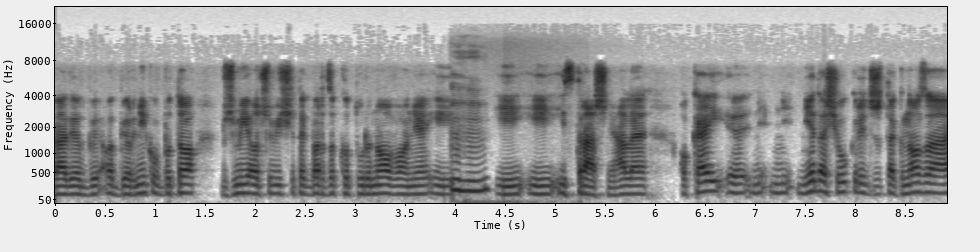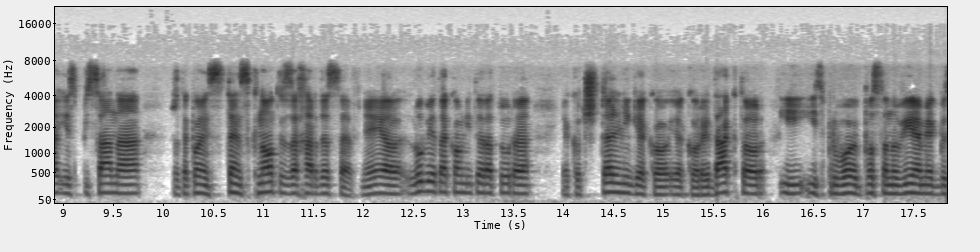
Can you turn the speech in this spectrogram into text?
radioodbiorników, bo to brzmi oczywiście tak bardzo koturnowo nie? I, mhm. i, i, i strasznie, ale okej, okay, nie, nie, da się ukryć, że ta gnoza jest pisana że tak powiem, z tęsknoty za hard SF, nie? Ja lubię taką literaturę jako czytelnik, jako, jako redaktor i, i postanowiłem jakby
